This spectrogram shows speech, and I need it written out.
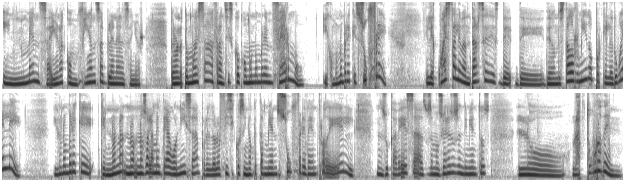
inmensa y una confianza plena en el Señor. Pero te muestra a Francisco como un hombre enfermo y como un hombre que sufre. Y le cuesta levantarse de, de, de, donde está dormido porque le duele. Y un hombre que, que no, no, no, solamente agoniza por el dolor físico, sino que también sufre dentro de él, en su cabeza, sus emociones, sus sentimientos lo, lo aturden.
